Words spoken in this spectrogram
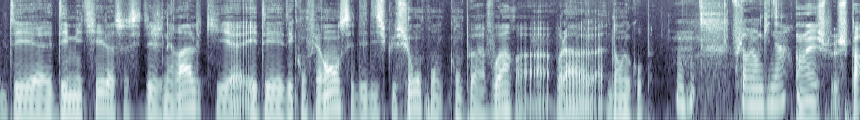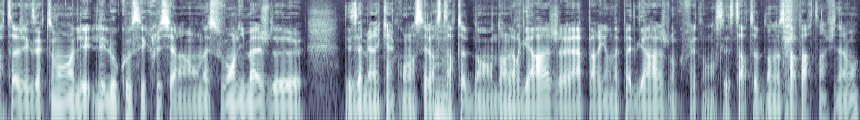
des, des, métiers, la Société Générale, qui, et des, des conférences et des discussions qu'on peut avoir voilà, dans le groupe. Florian Guinard Oui, je, partage exactement. Les, locaux, c'est crucial. Hein. On a souvent l'image de, des Américains qui ont lancé leur mhm. start-up dans, dans, leur garage. À Paris, on n'a pas de garage, donc en fait, on lance les start-up dans notre appart, hein, finalement.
